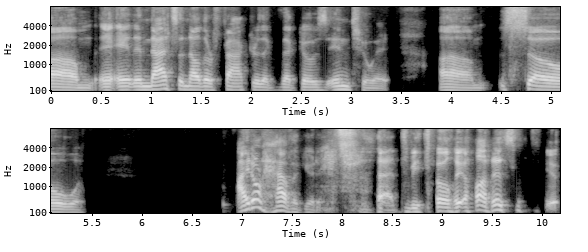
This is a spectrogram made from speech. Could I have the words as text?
um, and and that's another factor that that goes into it. Um, so I don't have a good answer to that, to be totally honest with you.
